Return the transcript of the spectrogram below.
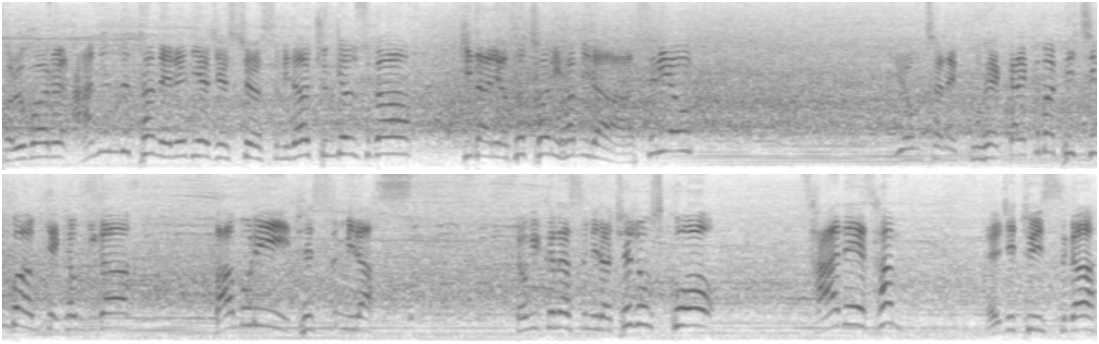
결과를 아는 듯한 에레디아 제스처였습니다. 중견수가 기다려서 처리합니다. 3아웃. 유영찬의 9회 깔끔한 피칭과 함께 경기가 마무리됐습니다. 경기 끝났습니다. 최종 스코어 4대 3. LG 트윈스가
